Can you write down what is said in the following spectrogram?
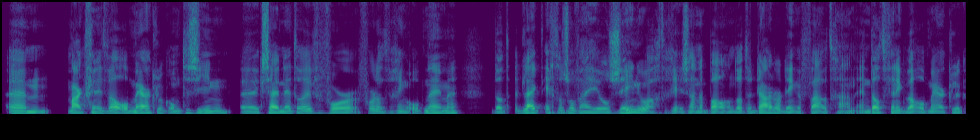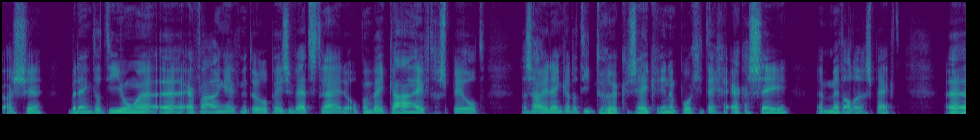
Ehm, maar ik vind het wel opmerkelijk om te zien. eh, ik zei het net al even voor, voordat we gingen opnemen. Dat het lijkt echt alsof hij heel zenuwachtig is aan de bal. En dat er daardoor dingen fout gaan. En dat vind ik wel opmerkelijk als je bedenkt dat die jongen eh, ervaring heeft met Europese wedstrijden. Op een WK heeft gespeeld. Dan zou je denken dat die druk, zeker in een potje tegen RKC, eh, met alle respect. eh,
